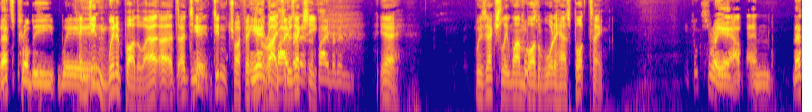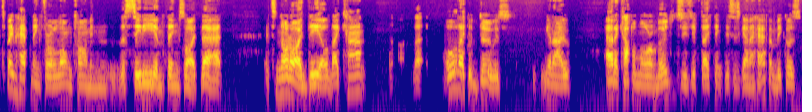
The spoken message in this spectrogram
that's probably where. And didn't win it, by the way. I, I, I didn't, yeah. didn't trifecta the race. it was actually. And, yeah. Was actually won by the Waterhouse Bott team. He took three out, and that's been happening for a long time in the city and things like that. It's not ideal. They can't. All they could do is, you know, add a couple more emergencies if they think this is going to happen because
